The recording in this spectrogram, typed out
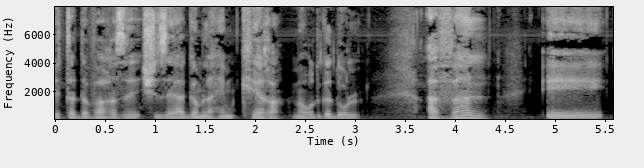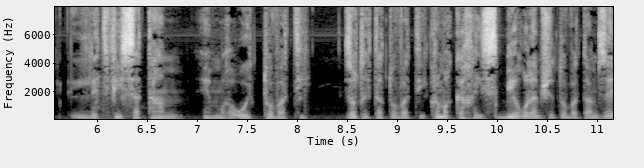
את הדבר הזה, שזה היה גם להם קרע מאוד גדול. אבל אה, לתפיסתם, הם ראו את טובתי. זאת הייתה טובתי. כלומר, ככה הסבירו להם שטובתם זה.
